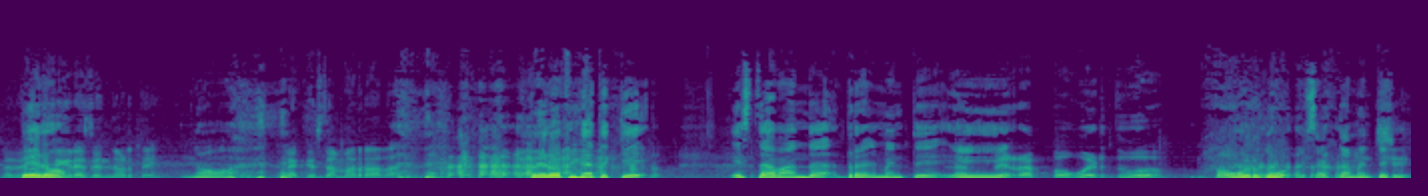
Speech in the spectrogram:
¿La de pero, los Tigres del Norte? No. ¿La que está amarrada? pero fíjate que esta banda realmente... La eh, perra Power Duo. Power Duo, exactamente. Sí.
